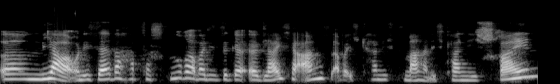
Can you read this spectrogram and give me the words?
Ähm, ja, und ich selber hab, verspüre aber diese äh, gleiche Angst, aber ich kann nichts machen. Ich kann nicht schreien,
